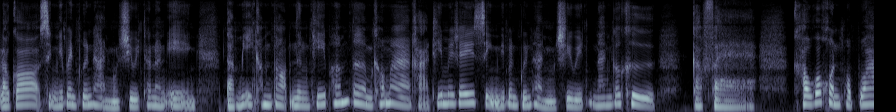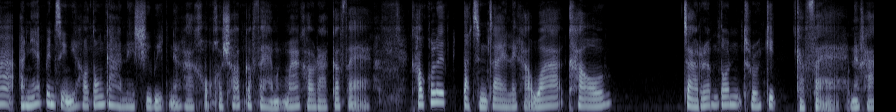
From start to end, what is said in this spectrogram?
แล้วก็สิ่งที่เป็นพื้นฐานของชีวิตเท่านั้นเอง แต่มีคำตอบหนึ่งที่เพิ่มเติมเข้ามาค่ะ ที่ไม่ใช่สิ่งที่เป็นพื้นฐานของชีวิตนั่นก็คือกาแฟ เขาก็ค้นพบว่าอันนี้เป็นสิ่งที่เขาต้องการในชีวิตนะคะเขาเขาชอบกาแฟมากๆเขารักกาแฟ เขาก็เลยตัดสินใจเลยค่ะว่าเขาจะเริ่มต้นธุรกิจกาแฟนะคะ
